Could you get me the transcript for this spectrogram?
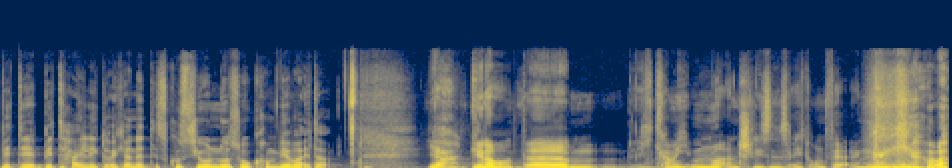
bitte beteiligt euch an der Diskussion. Nur so kommen wir weiter. Ja, genau. Ähm, ich kann mich immer nur anschließen, das ist echt unfair eigentlich. Aber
